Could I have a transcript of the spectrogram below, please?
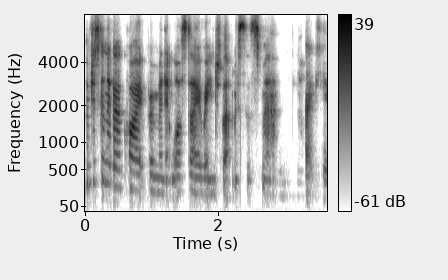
I'm just going to go quiet for a minute whilst I arrange that, Mrs. Smith. Thank you.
